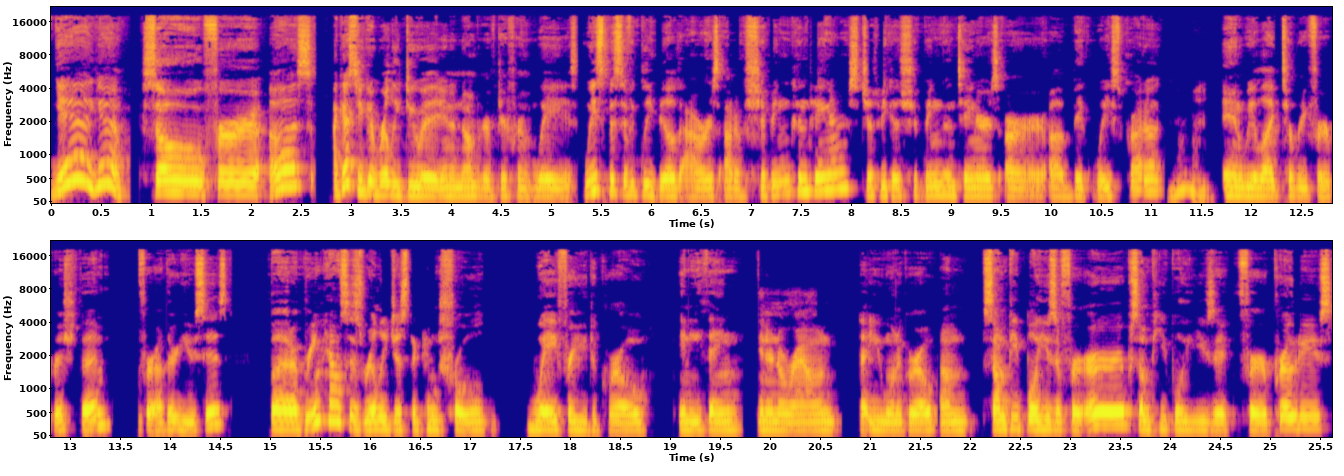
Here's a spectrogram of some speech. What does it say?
Yeah, yeah. So for us, I guess you could really do it in a number of different ways. We specifically build ours out of shipping containers just because shipping containers are a big waste product mm. and we like to refurbish them for other uses. But a greenhouse is really just a controlled way for you to grow anything in and around that you want to grow. Um, some people use it for herbs, some people use it for produce.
